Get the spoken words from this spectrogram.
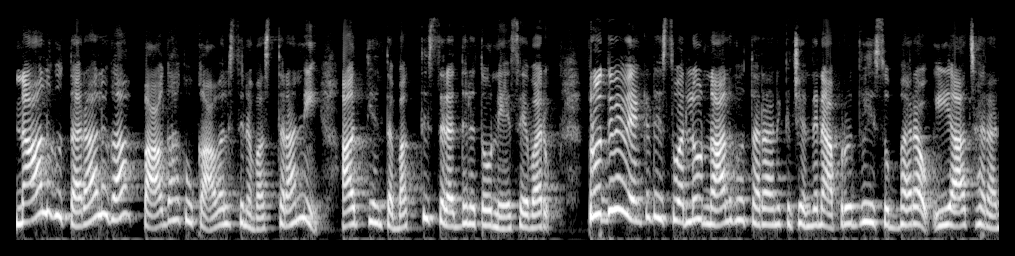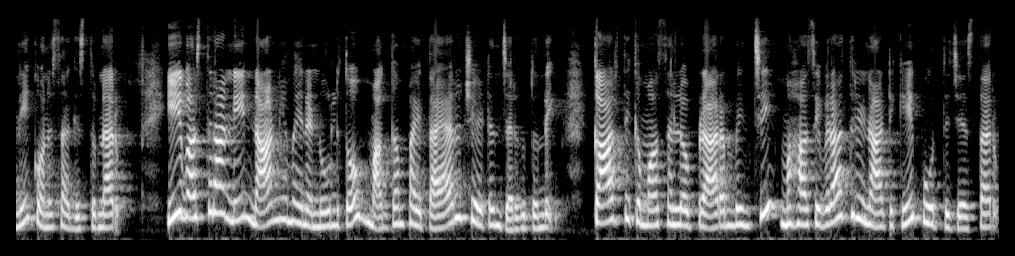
నాలుగు తరాలుగా పాగాకు కావలసిన వస్త్రాన్ని అత్యంత భక్తి శ్రద్ధలతో నేసేవారు. పృథ్వీ వెంకటేశ్వర్లు నాలుగో తరానికి చెందిన పృథ్వీ సుబ్బారావు ఈ ఆచారాన్ని కొనసాగిస్తున్నారు. ఈ వస్త్రాన్ని నాణ్యమైన నూలుతో మగ్గంపై తయారు చేయటం జరుగుతుంది. కార్తీక మాసంలో ప్రారంభించి మహాశివరాత్రి నాటికి పూర్తి చేస్తారు.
